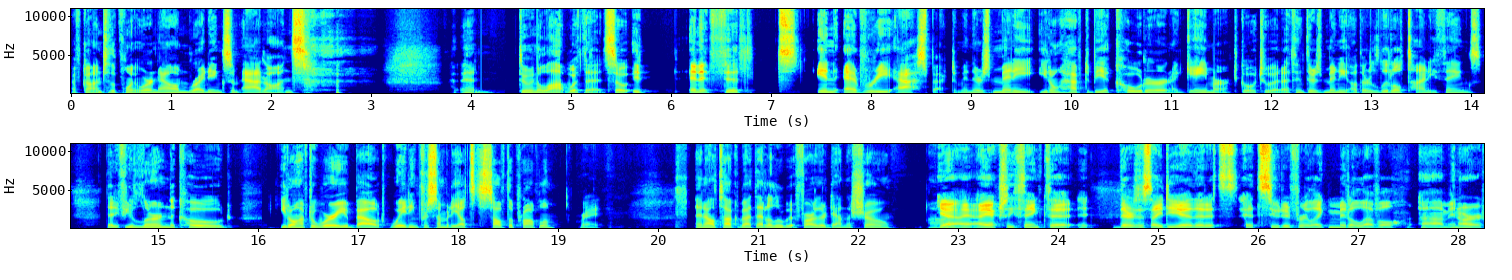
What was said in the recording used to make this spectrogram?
I've gotten to the point where now I'm writing some add ons and doing a lot with it. So it, and it fit in every aspect. I mean, there's many, you don't have to be a coder and a gamer to go to it. I think there's many other little tiny things that if you learn the code, you don't have to worry about waiting for somebody else to solve the problem. Right. And I'll talk about that a little bit farther down the show. Um, yeah, I, I, actually think that it, there's this idea that it's it's suited for like middle level. Um, in our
